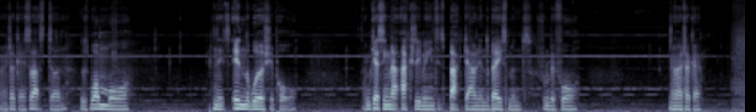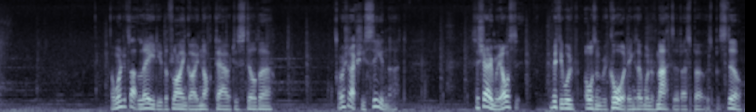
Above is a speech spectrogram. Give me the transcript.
Right, okay, so that's done. There's one more. And it's in the worship hall. I'm guessing that actually means it's back down in the basement from before. Alright, okay. I wonder if that lady the flying guy knocked out is still there. I wish I'd actually seen that. It's a shame, really. I, was, would, I wasn't recording, so it wouldn't have mattered, I suppose, but still.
